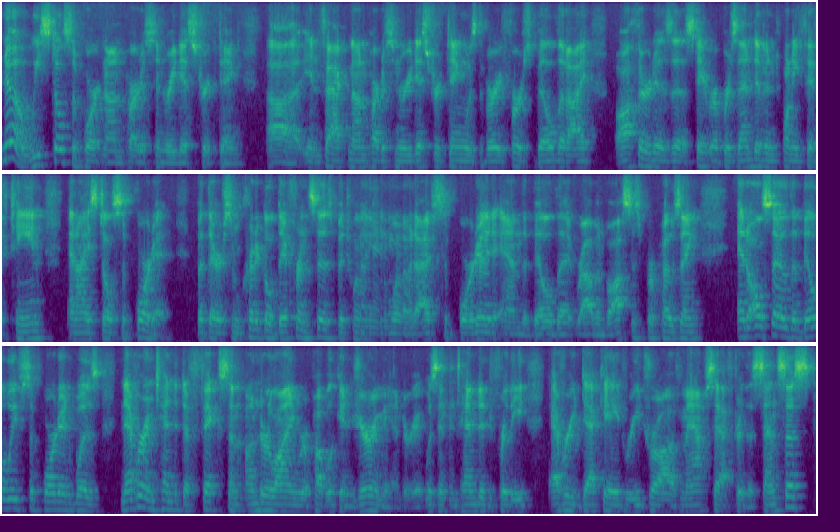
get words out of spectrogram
No, we still support nonpartisan redistricting. Uh, in fact, nonpartisan redistricting was the very first bill that I authored as a state representative in 2015, and I still support it. But there are some critical differences between what I've supported and the bill that Robin Vos is proposing. And also, the bill we've supported was never intended to fix an underlying Republican gerrymander. It was intended for the every decade redraw of maps after the census.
